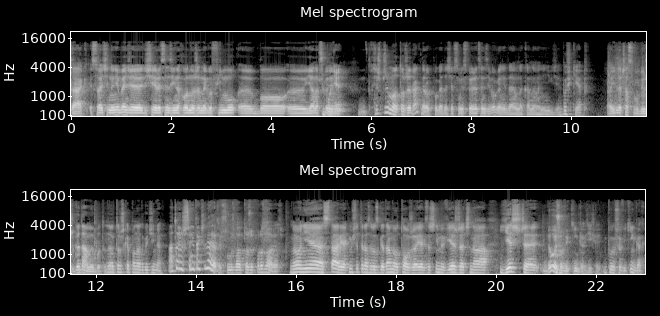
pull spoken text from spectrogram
Tak, słuchajcie, no nie będzie dzisiaj recenzji na chłodno żadnego filmu, e, bo e, ja na przykład... Bo nie. Chociaż możemy o to, że Ragnarok pogadać. Ja w sumie swojej recenzji w ogóle nie dałem na kanał ani nigdzie. Boś kiep. A ile czasu w ogóle już gadamy, bo to No tak... troszkę ponad godzinę. A to jeszcze nie tak źle, to jeszcze można o torze porozmawiać. No nie, stary, jak my się teraz rozgadamy o torze, jak zaczniemy wjeżdżać na jeszcze Było już o wikingach dzisiaj. Było już o wikingach,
